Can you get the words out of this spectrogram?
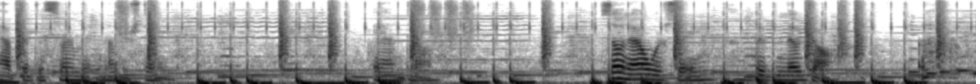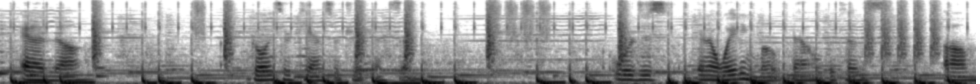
have the discernment and understand. And um, so now we're sitting with no job and uh, going through cancer treatments, and we're just in a waiting mode now because. Um,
